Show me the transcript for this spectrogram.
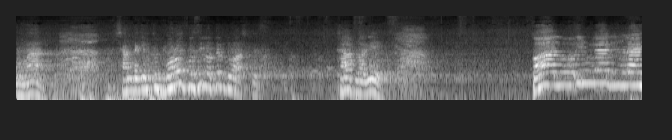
ঘুমান আমার সামনে কিন্তু বড় ফজিলতের দোয়া আসতেছে খারাপ লাগে قالوا إنا لله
